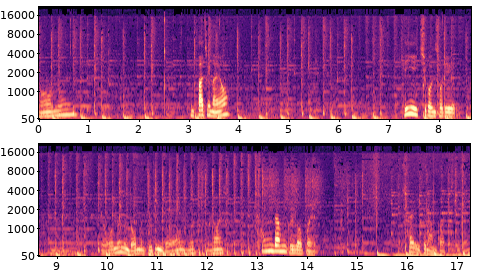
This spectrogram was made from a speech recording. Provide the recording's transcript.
연우. 힘 빠지나요? KH건설이 음, 연우는 너무 느린데 올라간 청담 글로벌 차에 이게 나은 것 같은데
